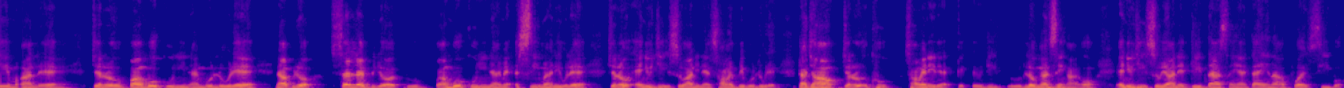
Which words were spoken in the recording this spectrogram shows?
ရေးမှလည်းကျွန်တော်တို့ပံ့ပိုးကူညီနိုင်ဖို့လိုတယ်။နောက်ပြီးတော့ဆက်လက်ပြီးတော့သူပံ့ပိုးကူညီနိုင်မယ့်အစီအမံတွေကိုလည်းကျွန်တော်တို့ NUG အစိုးရအနေနဲ့ဆောင်ရွက်ပေးဖို့လိုတယ်။ဒါကြောင့်ကျွန်တော်တို့အခုဆောင်ရွက်နေတဲ့ဒီလုပ်ငန်းစဉ်ကတော့ NUG အစိုးရနဲ့ဒေသဆိုင်ရာတိုင်းရင်းသားအဖွဲ့အစည်းပေါ့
